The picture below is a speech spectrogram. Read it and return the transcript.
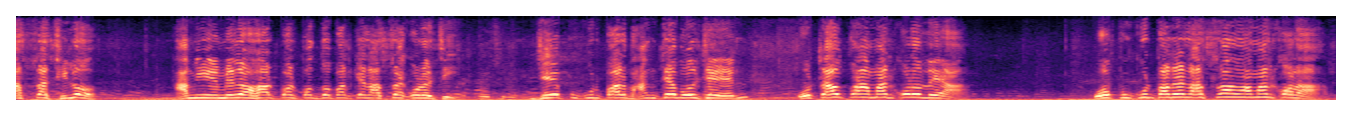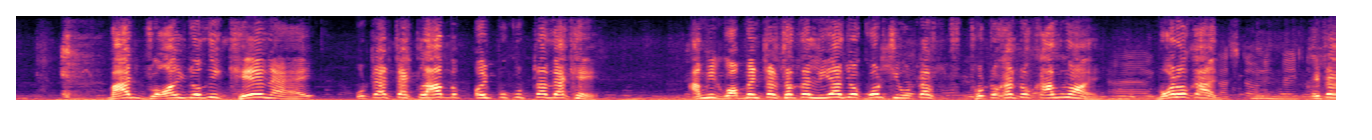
রাস্তা ছিল? আমি এমএলএ হওয়ার পর পদ্ম পার্কে রাস্তা করেছি। যে পুকুর পাড় ভাঙতে বলছেন, ওটাও তো আমার করে দেয়া। ও পুকুর পাড়ের রাস্তাও আমার করা। বা জল যদি খেয়ে নেয়, ওটা একটা ক্লাব ওই পুকুরটা দেখে। আমি গভর্নমেন্টের সাথে লিয়াজও করছি, ওটা ছোটখাটো কাজ নয়। বড় কাজ। এটা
